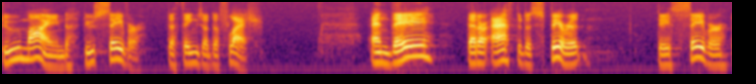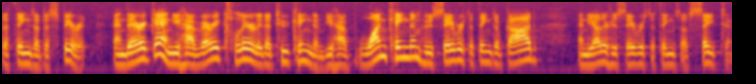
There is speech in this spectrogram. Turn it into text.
do mind, do savor the things of the flesh. And they that are after the Spirit, they savor the things of the Spirit. And there again, you have very clearly the two kingdoms. You have one kingdom who savors the things of God, and the other who savors the things of Satan.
